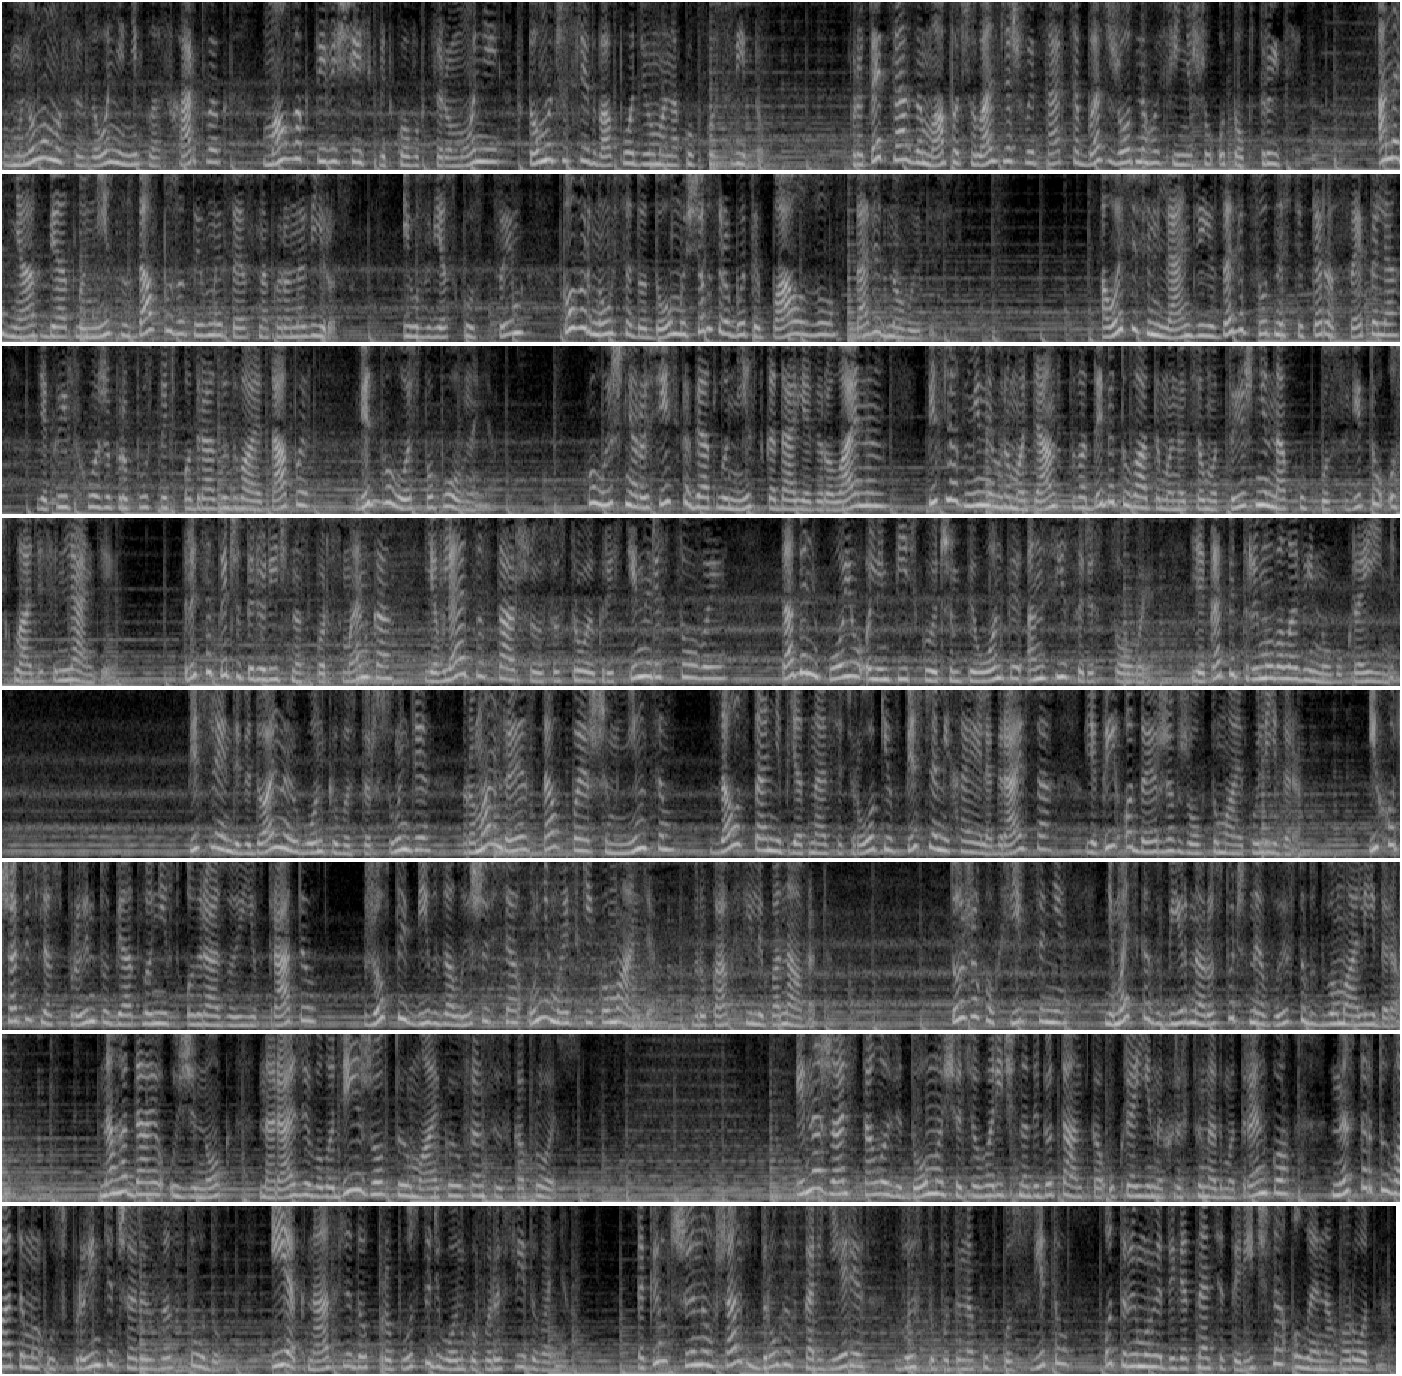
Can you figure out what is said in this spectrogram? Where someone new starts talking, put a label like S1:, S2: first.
S1: В минулому сезоні Ніклас Хартвек мав в активі 6 квіткових церемоній, в тому числі два подіуми на Кубку світу. Проте ця зима почалась для швейцарця без жодного фінішу у топ-30. А на днях біатлоніст здав позитивний тест на коронавірус і у зв'язку з цим повернувся додому, щоб зробити паузу та відновитись. А ось у Фінляндії за відсутності теросепеля, який, схоже, пропустить одразу два етапи, відбулось поповнення. Колишня російська біатлоністка Дар'я Віролайнен після зміни громадянства дебютуватиме на цьому тижні на Кубку світу у складі Фінляндії. 34-річна спортсменка являється старшою сестрою Крістіни Різцової та донькою олімпійської чемпіонки Анфіси Різцової, яка підтримувала війну в Україні. Після індивідуальної гонки в Естерсунді Роман Реєс став першим німцем за останні 15 років після Міхаеля Грайса, який одержав жовту майку лідера. І хоча після спринту біатлоніст одразу її втратив, жовтий біб залишився у німецькій команді в руках Філіпа Наврата. Тож у Хохфільцині німецька збірна розпочне виступ з двома лідерами. Нагадаю, у жінок наразі володіє жовтою майкою Франциска Пройс. І, на жаль, стало відомо, що цьогорічна дебютантка України Христина Дмитренко не стартуватиме у спринті через застуду і як наслідок пропустить гонку переслідування. Таким чином, шанс вдруге в кар'єрі виступити на Кубку світу отримує 19-річна Олена Городна.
